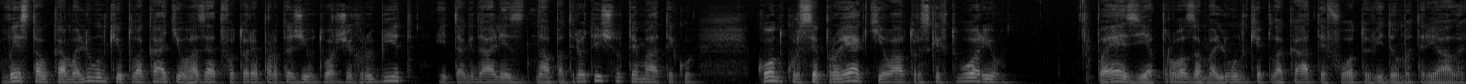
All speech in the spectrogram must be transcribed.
виставка малюнків, плакатів, газет, фоторепортажів, творчих робіт і так далі на патріотичну тематику, конкурси проєктів, авторських творів, поезія, проза, малюнки, плакати, фото, відеоматеріали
